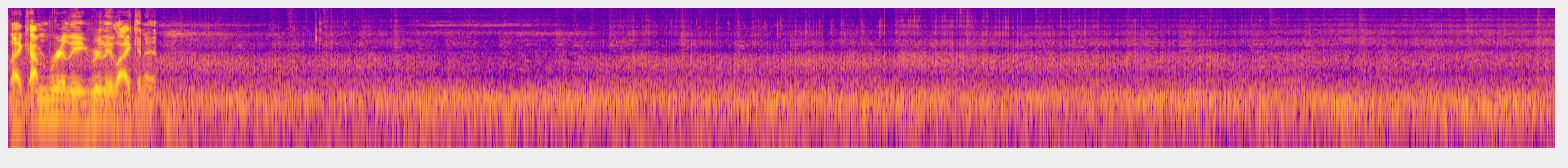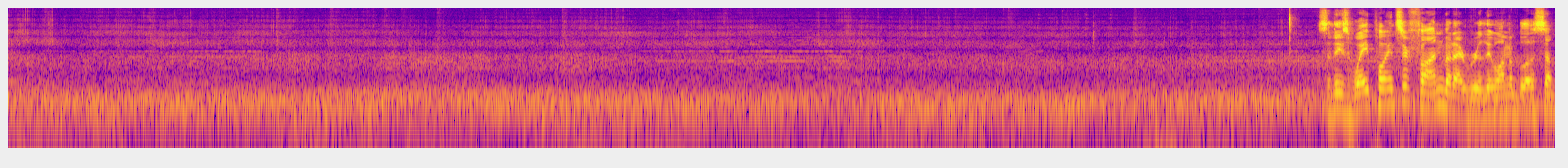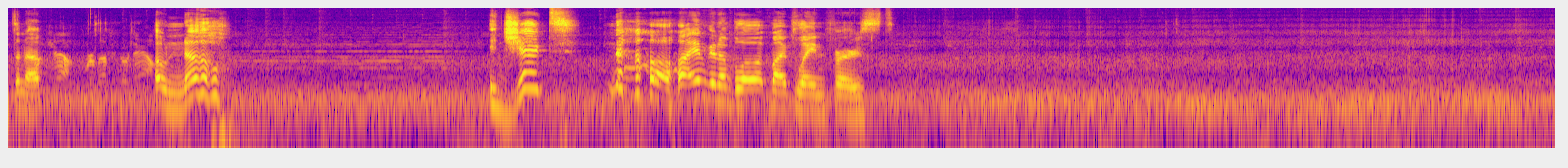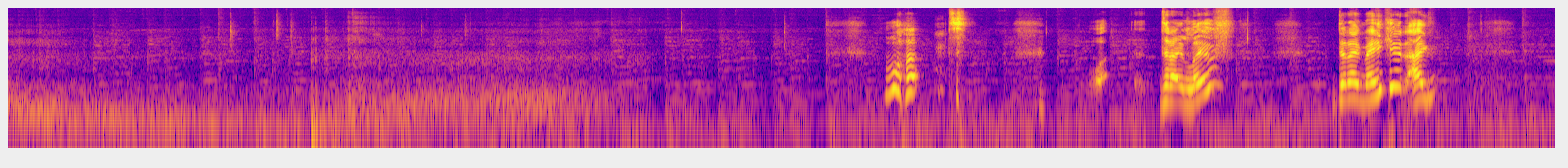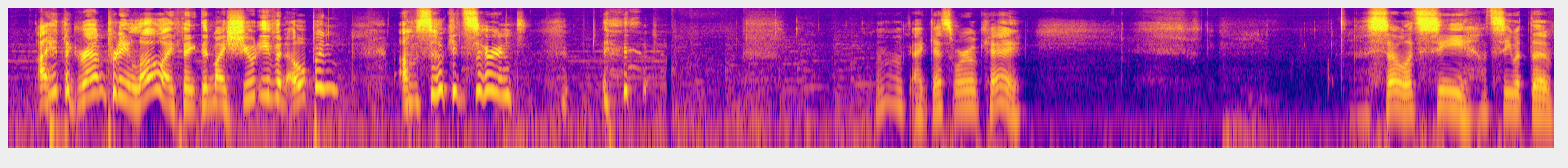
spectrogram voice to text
Like, I'm really, really liking it. So these waypoints are fun, but I really want to blow something up. We're about to go down. Oh no! Eject! No, I am gonna blow up my plane first. What? Did I live? Did I make it? I I hit the ground pretty low, I think. Did my chute even open? I'm so concerned. I guess we're okay. So let's see. Let's see what the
